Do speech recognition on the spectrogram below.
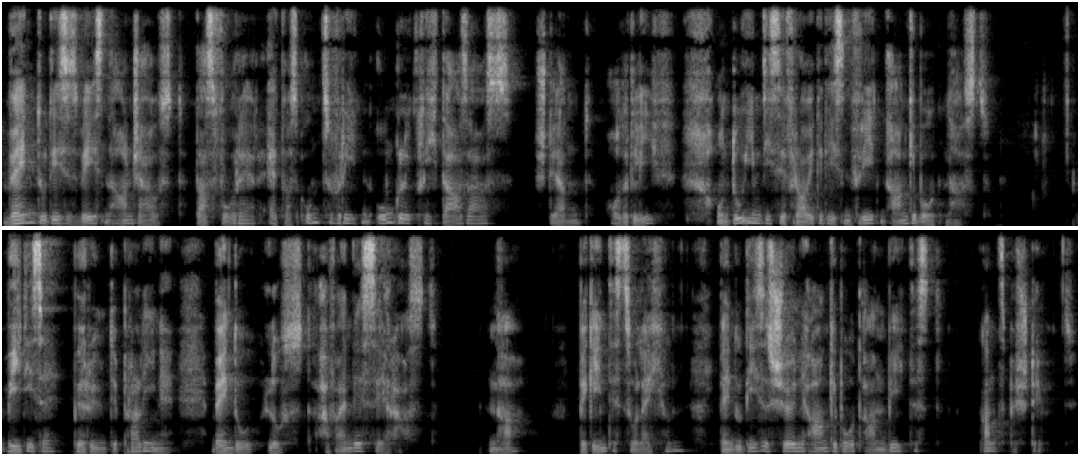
wenn du dieses Wesen anschaust, das vorher etwas unzufrieden, unglücklich dasaß, stand oder lief, und du ihm diese Freude, diesen Frieden angeboten hast? Wie diese berühmte Praline, wenn du Lust auf ein Dessert hast. Na, beginnt es zu lächeln, wenn du dieses schöne Angebot anbietest? Ganz bestimmt.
